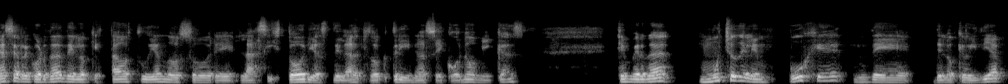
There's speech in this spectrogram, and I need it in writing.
hace recordar de lo que he estado estudiando sobre las historias de las doctrinas económicas, que en verdad mucho del empuje de, lo que hoy día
